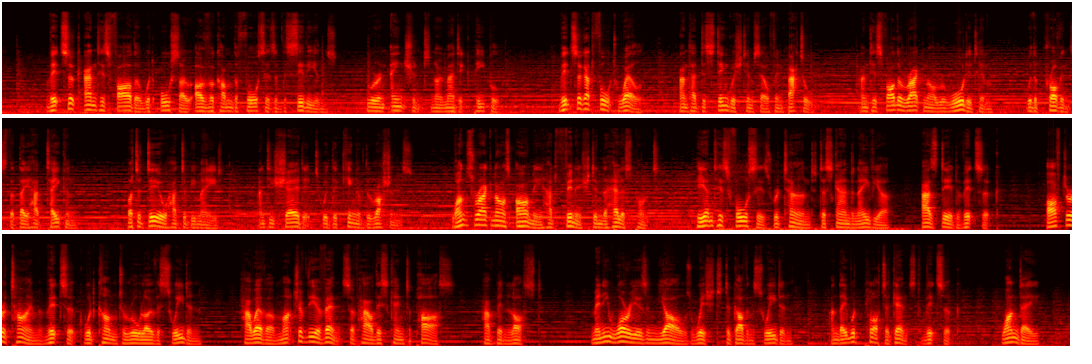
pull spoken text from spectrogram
Hvitserk and his father would also overcome the forces of the Scythians, who were an ancient nomadic people. Hvitserk had fought well and had distinguished himself in battle, and his father Ragnar rewarded him with a province that they had taken. But a deal had to be made, and he shared it with the king of the Russians. Once Ragnar's army had finished in the Hellespont, he and his forces returned to Scandinavia, as did Hvitserk. After a time, Hvitserk would come to rule over Sweden. However, much of the events of how this came to pass have been lost. Many warriors and jarls wished to govern Sweden, and they would plot against Hvitserk. One day,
